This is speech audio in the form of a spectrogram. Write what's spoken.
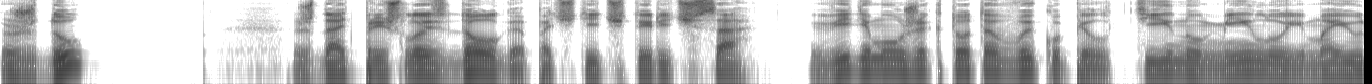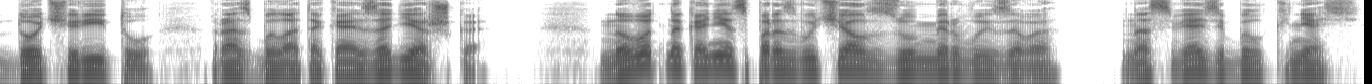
Жду. Ждать пришлось долго, почти четыре часа. Видимо, уже кто-то выкупил Тину, Милу и мою дочь Риту, раз была такая задержка. Но вот, наконец, прозвучал зуммер вызова. На связи был князь,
